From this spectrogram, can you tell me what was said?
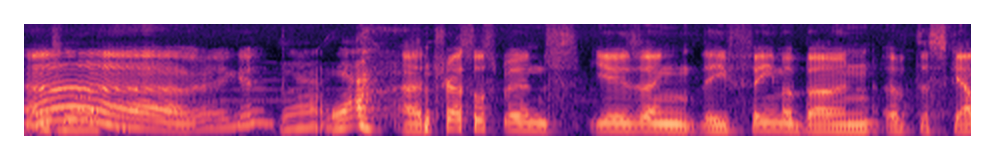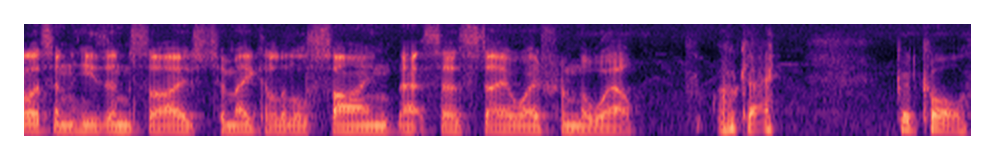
Ah, very good. Yeah, yeah. Uh, Trestlespoon's using the femur bone of the skeleton he's inside to make a little sign that says "Stay away from the well." okay, good call.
